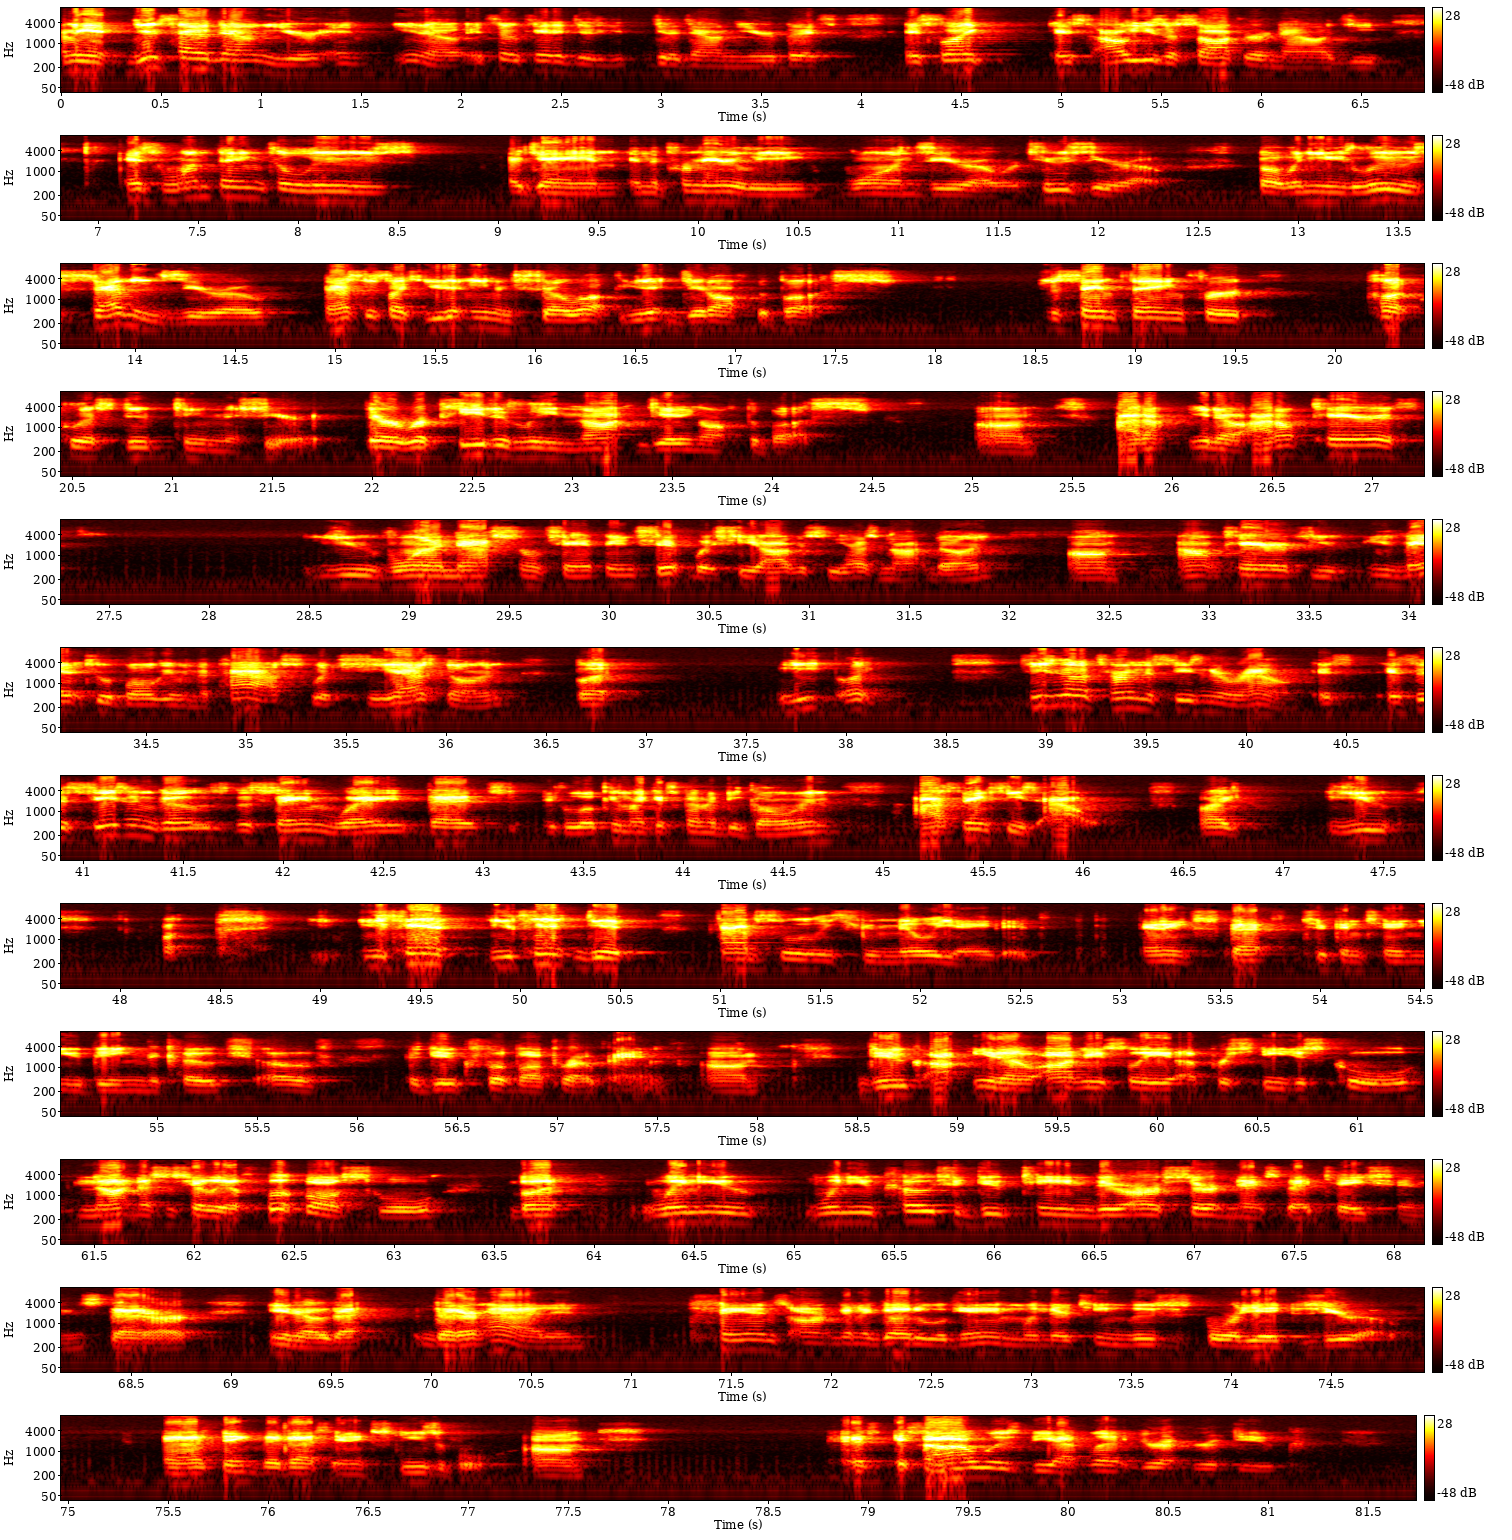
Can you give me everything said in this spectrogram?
I mean, Duke's had a down year, and you know it's okay to get a down year, but it's it's like it's. I'll use a soccer analogy. It's one thing to lose a game in the Premier League 1-0 or 2-0, but when you lose 7-0, that's just like you didn't even show up. You didn't get off the bus. the same thing for Cutcliffe's Duke team this year they're repeatedly not getting off the bus. Um, I don't, you know, I don't care if you've won a national championship, which he obviously has not done. Um, I don't care if you you made it to a bowl game in the past, which he has done, but he like he's got to turn the season around. If if the season goes the same way that it's looking like it's going to be going, I think he's out. Like you, you can't you can't get absolutely humiliated and expect to continue being the coach of the Duke football program. Um, Duke, uh, you know, obviously a prestigious school, not necessarily a football school, but when you when you coach a Duke team, there are certain expectations that are, you know, that that are had, and fans aren't going to go to a game when their team loses forty-eight to zero, and I think that that's inexcusable. Um, if, if I was the athletic director of Duke,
